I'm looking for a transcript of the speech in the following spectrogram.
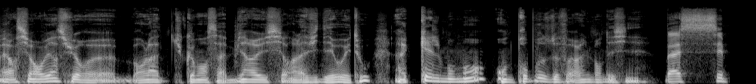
Alors, si on revient sur. euh, bon, là, tu commences à bien réussir dans la vidéo et tout. À quel moment on te propose de faire une bande dessinée? Bah c'est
